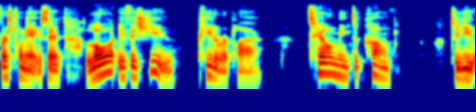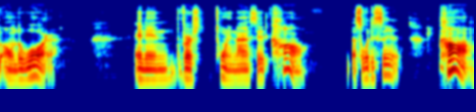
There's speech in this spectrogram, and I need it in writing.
verse 28. It says, Lord, if it's you, Peter replied, Tell me to come to you on the water. And then verse 29 said, Come. That's what it said. Come.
